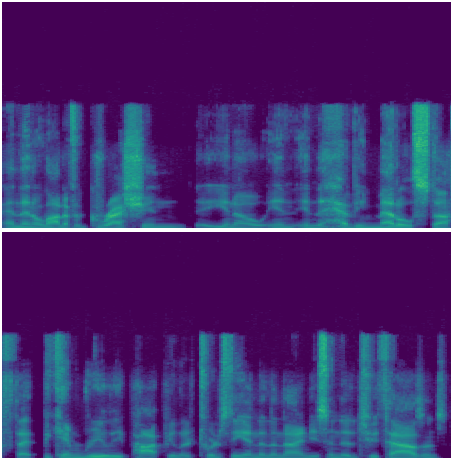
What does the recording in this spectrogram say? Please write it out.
And then a lot of aggression, you know, in in the heavy metal stuff that became really popular towards the end of the 90s into the 2000s.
